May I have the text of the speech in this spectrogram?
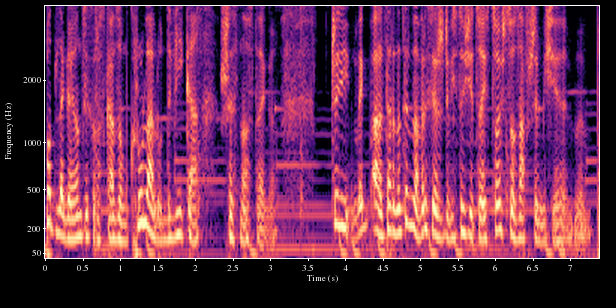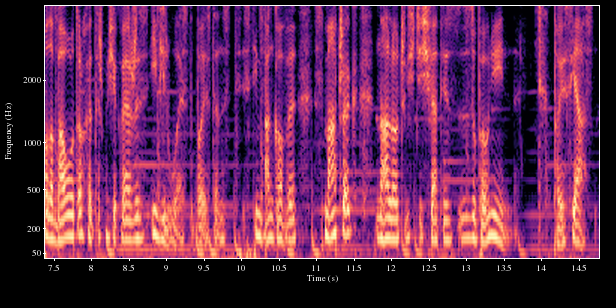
podlegających rozkazom króla Ludwika XVI. Czyli alternatywna wersja rzeczywistości to jest coś, co zawsze mi się podobało, trochę też mi się kojarzy z Evil West, bo jest ten steampunkowy smaczek, no ale oczywiście świat jest zupełnie inny. To jest jasne.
